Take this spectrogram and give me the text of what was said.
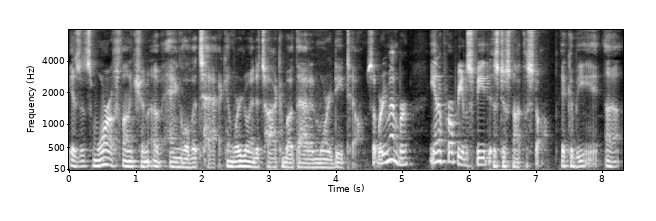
is it's more a function of angle of attack, and we're going to talk about that in more detail. So remember, inappropriate speed is just not the stall. It could be uh,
